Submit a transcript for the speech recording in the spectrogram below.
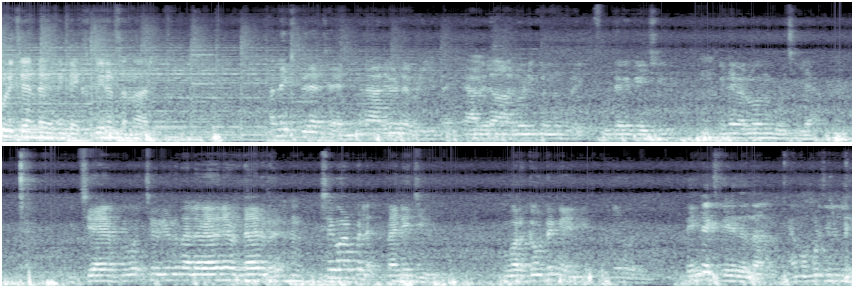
പിടിച്ചതിന്റെ നിന്റെ എക്സ്പീരിയൻസ് എന്നാൽ നല്ല എക്സ്പീരിയൻസ് ആയിരുന്നു ഞാൻ രാവിലെ നാല് മണിക്കൊന്നും പോയി. ഫുഡൊക്കെ കഴിച്ച് പിന്നെ വെള്ളമൊന്നും കുടിച്ചില്ല ഉച്ചയായപ്പോൾ ചെറിയൊരു നല്ല വേദന ഉണ്ടായിരുന്നു. പക്ഷെ കുഴപ്പമില്ല. മാനേജ് ചെയ്തു. വർക്കൗട്ടും കഴിഞ്ഞു. നിന്റെ എക്സ്പീരിയൻസ് എന്താ ഞാൻ മുമ്പ് കുടിച്ചിട്ടില്ലേ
